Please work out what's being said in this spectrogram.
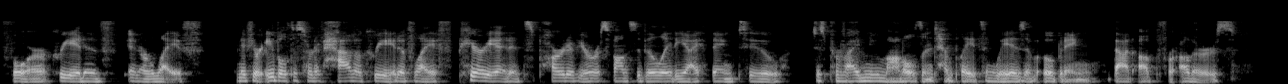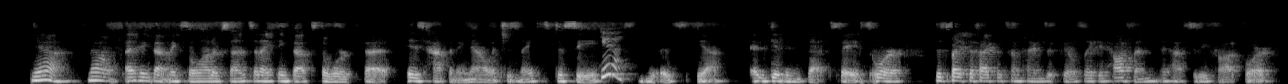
for creative inner life. And if you're able to sort of have a creative life, period, it's part of your responsibility, I think, to just provide new models and templates and ways of opening that up for others. Yeah, no, I think that makes a lot of sense. And I think that's the work that is happening now, which is nice to see. Yeah. Is, yeah. And given that space, or despite the fact that sometimes it feels like it often it has to be fought for.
